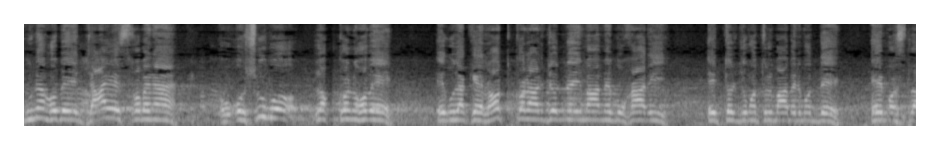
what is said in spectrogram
গুণা হবে, জায়েজ হবে না অশুভ লক্ষণ হবে। এগুলাকে রদ করার জন্য ইমামে বুখারি এই তর্জুমাতুল বাবের মধ্যে اے مسئلہ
